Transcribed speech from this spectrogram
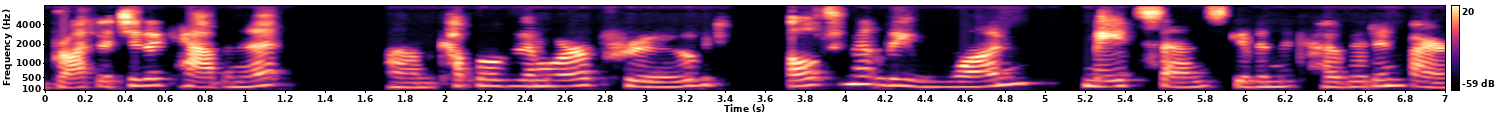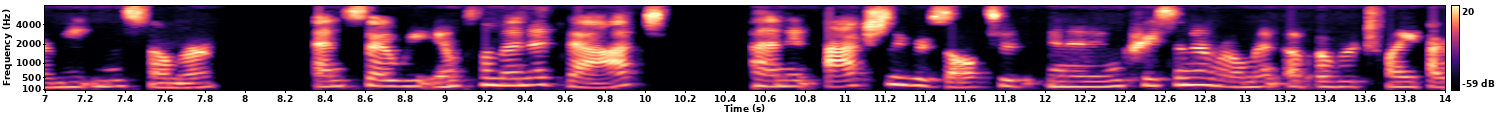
brought that to the cabinet. Um, a couple of them were approved. Ultimately, one made sense given the COVID environment in the summer. And so we implemented that and it actually resulted in an increase in enrollment of over 25%.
